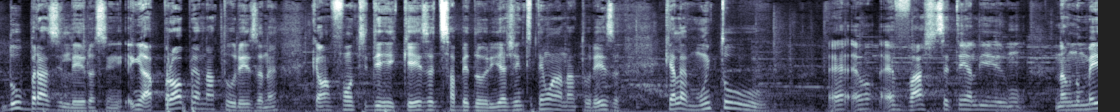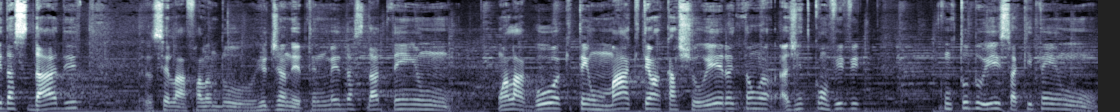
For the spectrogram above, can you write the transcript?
do brasileiro, assim, a própria natureza, né? Que é uma fonte de riqueza, de sabedoria. A gente tem uma natureza que ela é muito. É, é, é vasta. Você tem ali um, no meio da cidade sei lá, falando do Rio de Janeiro, tem no meio da cidade tem um, uma lagoa, que tem um mar, que tem uma cachoeira, então a, a gente convive com tudo isso. Aqui tem um,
